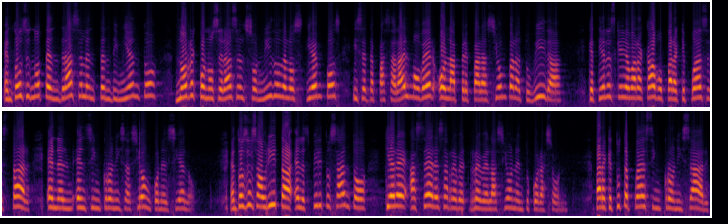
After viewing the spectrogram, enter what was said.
entonces no tendrás el entendimiento, no reconocerás el sonido de los tiempos y se te pasará el mover o la preparación para tu vida que tienes que llevar a cabo para que puedas estar en, el, en sincronización con el cielo. Entonces ahorita el Espíritu Santo quiere hacer esa revelación en tu corazón para que tú te puedas sincronizar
